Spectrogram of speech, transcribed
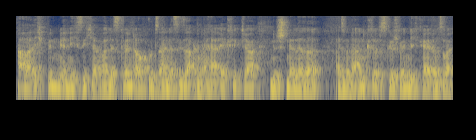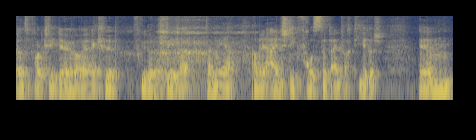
aber ich bin mir nicht sicher, weil es könnte auch gut sein, dass sie sagen, naja, ihr kriegt ja eine schnellere, also eine Angriffsgeschwindigkeit und so weiter und so fort, kriegt ihr über euer Equip früher oder später dann mehr. Aber der Einstieg frustet einfach tierisch. Ähm,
